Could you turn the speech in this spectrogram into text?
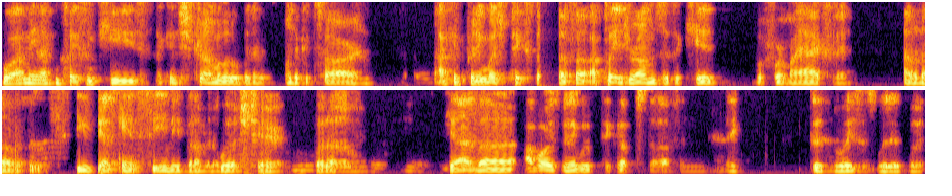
Well, I mean, I can play some keys. I can strum a little bit on the guitar, and I can pretty much pick stuff up. I played drums as a kid before my accident. I don't know if you guys can't see me, but I'm in a wheelchair. But um, yeah, I've uh, I've always been able to pick up stuff and make good noises with it. But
